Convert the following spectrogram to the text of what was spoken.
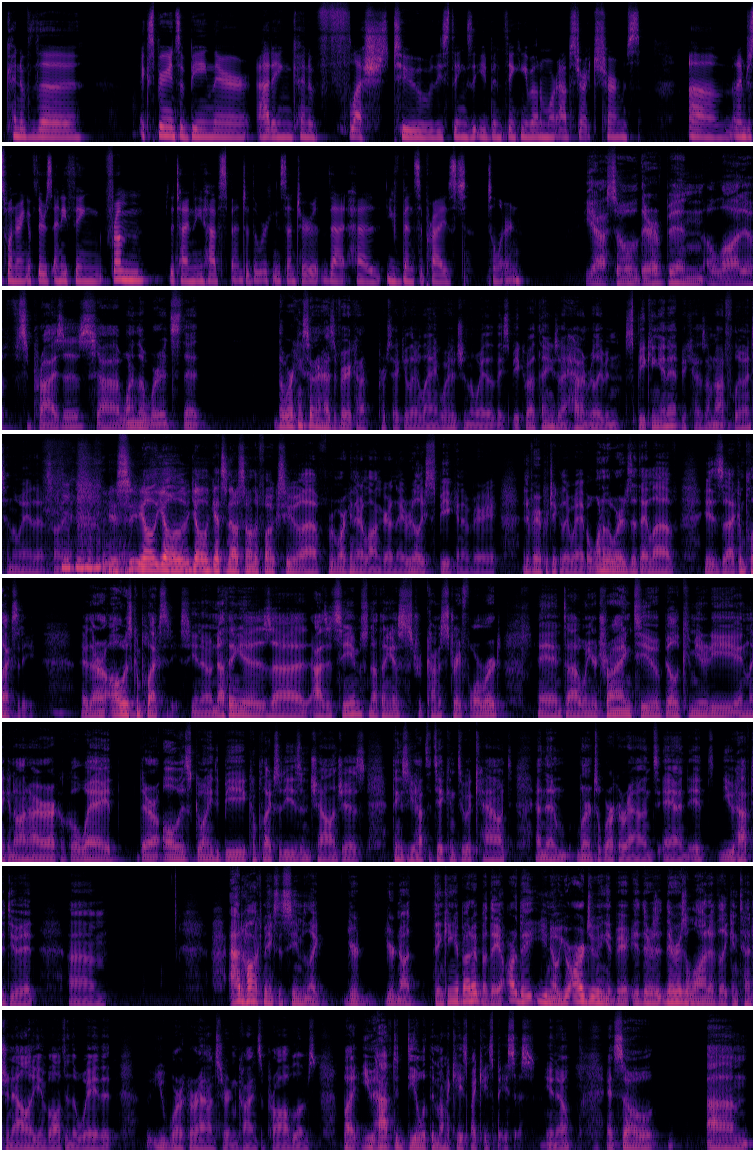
kind of the experience of being there adding kind of flesh to these things that you'd been thinking about in more abstract terms. Um, and I'm just wondering if there's anything from the time that you have spent at the working center that has you've been surprised to learn. Yeah, so there have been a lot of surprises. Uh, one of the words that the working center has a very kind of particular language in the way that they speak about things, and I haven't really been speaking in it because I'm not fluent in the way that. So you'll you'll you'll get to know some of the folks who uh, have been working there longer, and they really speak in a very in a very particular way. But one of the words that they love is uh, complexity. There are always complexities. You know, nothing is uh, as it seems. Nothing is st- kind of straightforward. And uh, when you're trying to build community in like a non-hierarchical way, there are always going to be complexities and challenges, things you have to take into account, and then learn to work around. And it you have to do it. Um, ad hoc makes it seem like you're you're not thinking about it, but they are they you know you are doing it. There's there is a lot of like intentionality involved in the way that you work around certain kinds of problems, but you have to deal with them on a case by case basis, you know? And so um,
